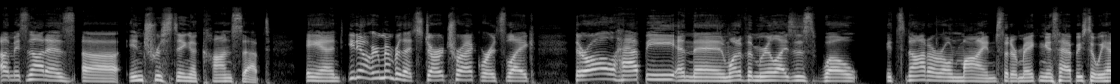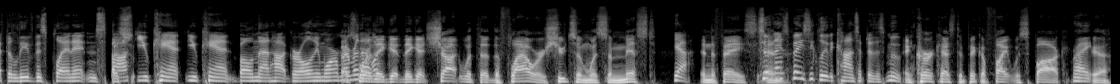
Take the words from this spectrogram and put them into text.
Um, it's not as uh, interesting a concept. And you know, remember that Star Trek where it's like they're all happy, and then one of them realizes, well, it's not our own minds that are making us happy, so we have to leave this planet. And Spock, That's- you can't, you can't bone that hot girl anymore. Remember That's where that they get they get shot with the the flower shoots them with some mist Yeah. in the face. so and, that's basically the concept of this movie. and Kirk has to pick a fight with Spock. Right. Yeah.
